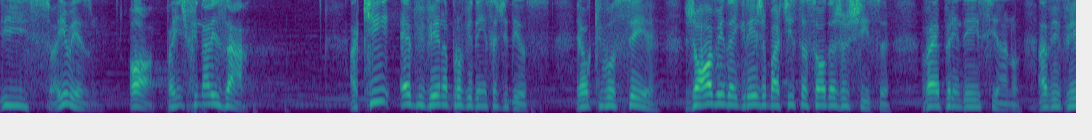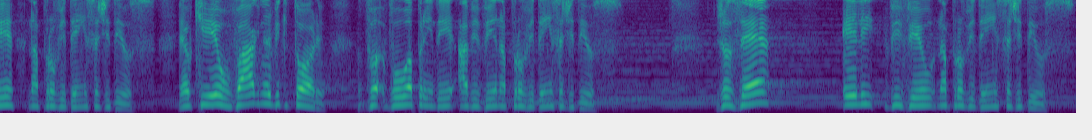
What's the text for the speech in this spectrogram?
isso, aí mesmo. Ó, para a gente finalizar. Aqui é viver na providência de Deus. É o que você, jovem da Igreja Batista Sol da Justiça, vai aprender esse ano. A viver na providência de Deus. É o que eu, Wagner Victório, vou aprender a viver na providência de Deus. José, ele viveu na providência de Deus.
